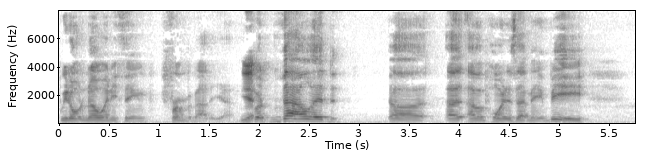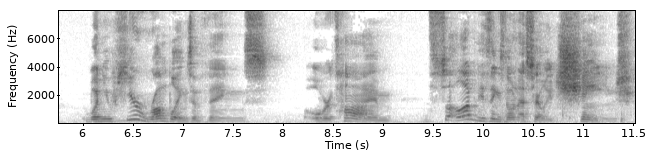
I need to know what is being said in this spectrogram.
we don't know anything firm about it yet. Yeah. But valid uh, of a point as that may be, when you hear rumblings of things over time, so a lot of these things don't necessarily change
